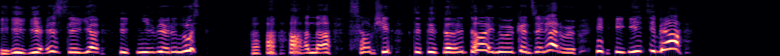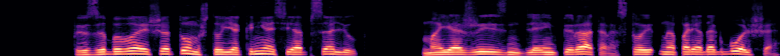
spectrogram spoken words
и если я не вернусь, а, а, она сообщит в тайную канцелярию и тебя!» «Ты забываешь о том, что я князь и абсолют. Моя жизнь для императора стоит на порядок больше,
